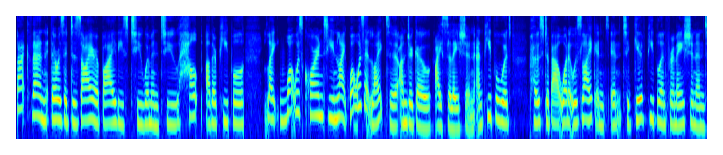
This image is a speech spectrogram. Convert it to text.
Back then, there was a desire by these two women to help other people. Like, what was quarantine like? What was it like to undergo isolation? And people would post about what it was like and, and to give people information. And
